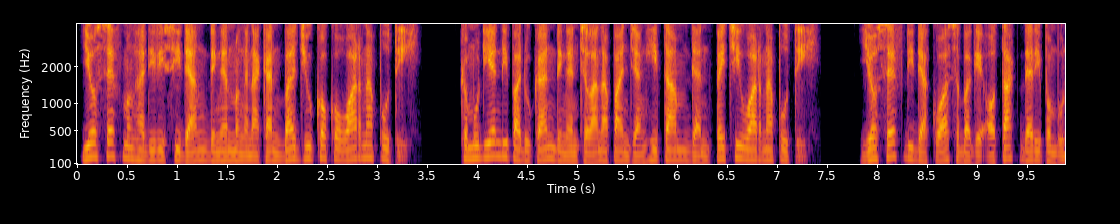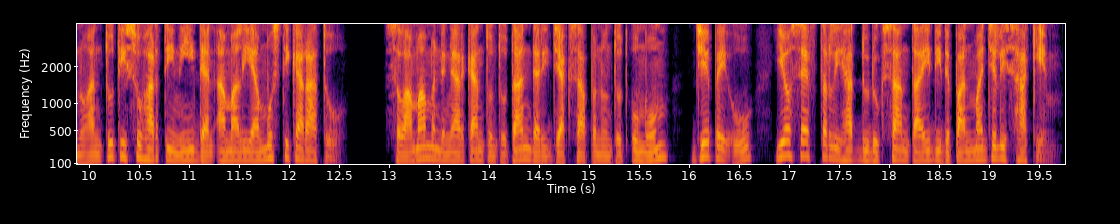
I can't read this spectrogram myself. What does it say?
Yosef menghadiri sidang dengan mengenakan baju koko warna putih. Kemudian dipadukan dengan celana panjang hitam dan peci warna putih. Yosef didakwa sebagai otak dari pembunuhan Tuti Suhartini dan Amalia Mustika Ratu. Selama mendengarkan tuntutan dari Jaksa Penuntut Umum, JPU, Yosef terlihat duduk santai di depan majelis hakim.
